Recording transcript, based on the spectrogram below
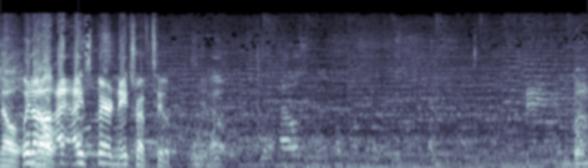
No, Wait, no, no. I, Ice Bear Naytro have two. Boom.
